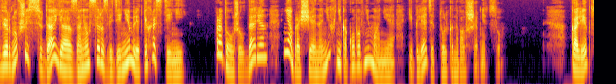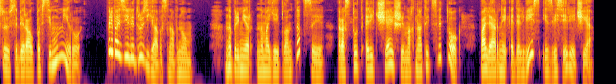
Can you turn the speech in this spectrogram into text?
Вернувшись сюда, я занялся разведением редких растений. Продолжил Дариан, не обращая на них никакого внимания и глядя только на волшебницу. Коллекцию собирал по всему миру. Привозили друзья в основном. Например, на моей плантации растут редчайший мохнатый цветок, полярный эдельвейс из Весеречья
